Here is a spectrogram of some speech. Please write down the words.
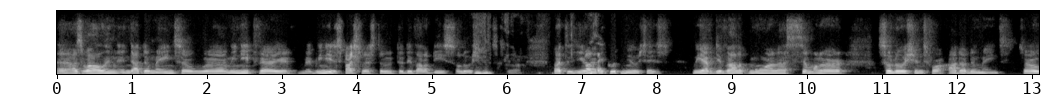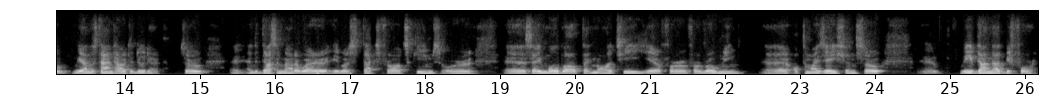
as well in, in that domain so we need very we need a specialist to, to develop these solutions mm-hmm. But you know, the good news is we have developed more or less similar solutions for other domains. So we understand how to do that. So and it doesn't matter whether it was tax fraud schemes or uh, say mobile technology uh, for for roaming uh, optimization. So uh, we've done that before,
